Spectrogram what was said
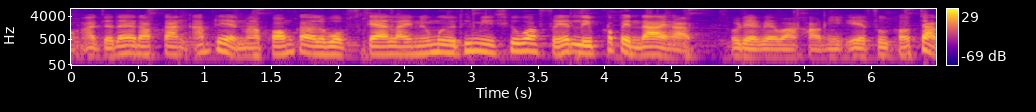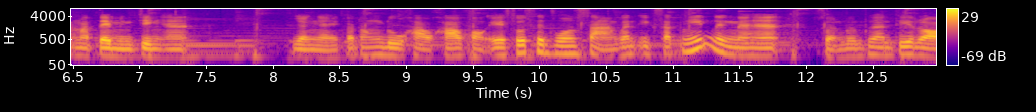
2อาจจะได้รับการอัปเดตมาพร้อมกับระบบสแกนลายนิ้วมือที่มีชื่อว่า Face Lift ก็เป็นได้ครับ เรียกได้ว่าคราวนี้ ASUS เขาจัดมาเต็มจริงๆฮะยังไงก็ต้องดูข่าวๆของ ASUS ZenFone 3 กันอีกสักนิดหนึ่งนะฮะ ส่วนเพื่อนๆที่รอ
